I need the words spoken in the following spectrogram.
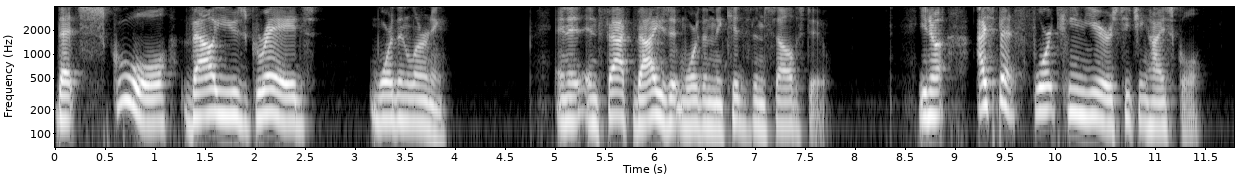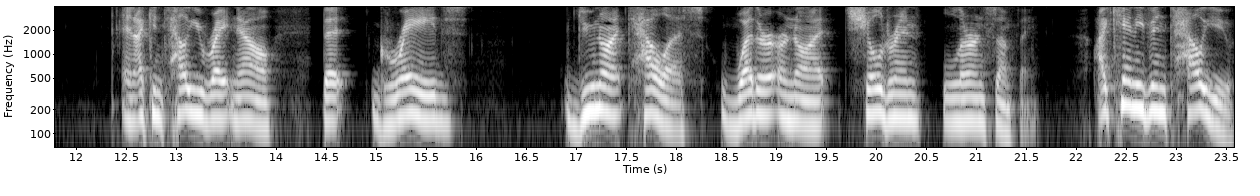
that school values grades more than learning. And it, in fact, values it more than the kids themselves do. You know, I spent 14 years teaching high school, and I can tell you right now that grades do not tell us whether or not children learn something. I can't even tell you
